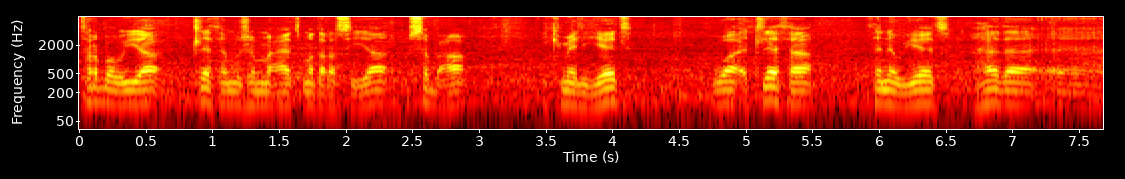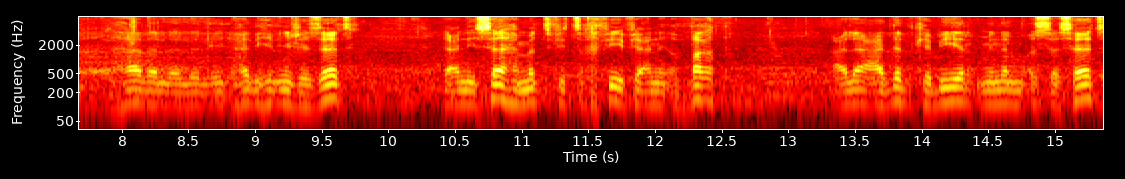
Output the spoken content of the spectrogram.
تربوية ثلاثة مجمعات مدرسية وسبعة إكماليات وثلاثة ثانويات. هذا آه، هذا هذه الإنجازات يعني ساهمت في تخفيف يعني الضغط على عدد كبير من المؤسسات.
